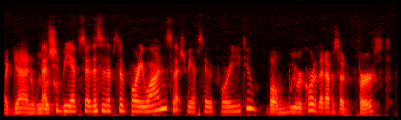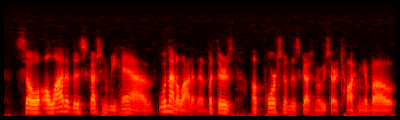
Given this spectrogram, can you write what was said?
again, we that rec- should be episode. This is episode forty-one, so that should be episode forty-two. but we recorded that episode first. So a lot of the discussion we have, well, not a lot of it, but there's a portion of the discussion where we start talking about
